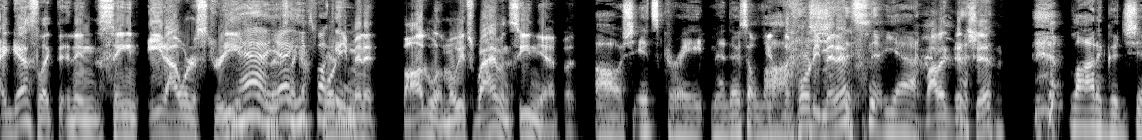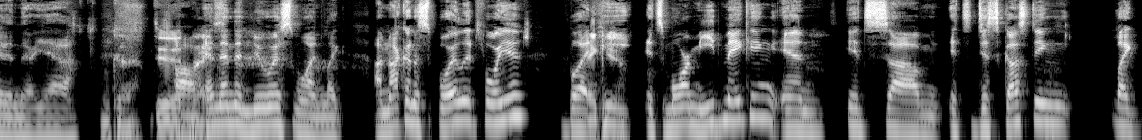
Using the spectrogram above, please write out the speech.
I guess, like an insane eight-hour stream. Yeah, and yeah, like he forty-minute Boglum, which I haven't seen yet, but oh it's great, man. There's a lot. the 40 minutes? Yeah. a lot of good shit. A lot of good shit in there, yeah. Okay, dude. Uh, nice. And then the newest one, like I'm not going to spoil it for you, but Thank he you. it's more mead making and it's um it's disgusting, like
